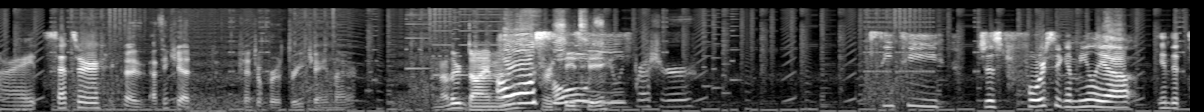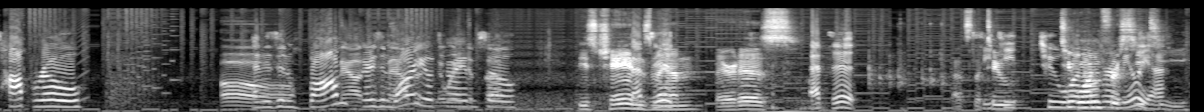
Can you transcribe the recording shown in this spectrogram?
Alright, sets her. I, I think she had potential for a three chain there. Another diamond Oh, for oh, CT. ceiling pressure. CT just forcing Amelia into top row Oh. and is in bomb now- or is in now Wario the- the time, so These chains, That's it. man. There it is. that's it. That's the CT two 2 two 1 for Amelia. CT.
